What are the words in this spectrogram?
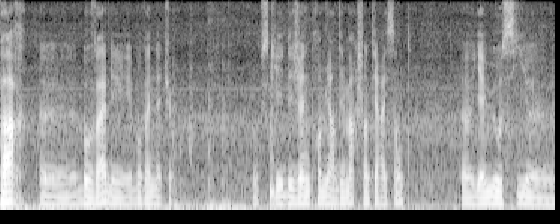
par euh, Boval et Boval Nature. Donc, ce qui est déjà une première démarche intéressante. Euh, Il y a eu aussi, euh,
